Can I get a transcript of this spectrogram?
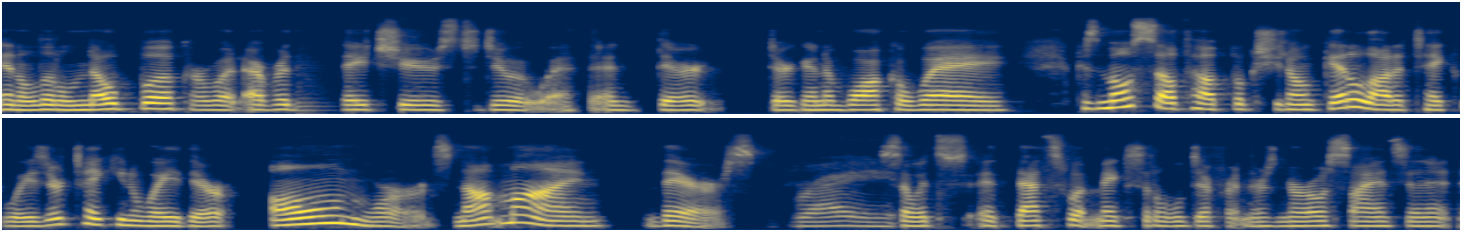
in a little notebook or whatever they choose to do it with and they're they're going to walk away. Because most self-help books you don't get a lot of takeaways. They're taking away their own words not mine theirs. Right. So it's it, that's what makes it a little different. There's neuroscience in it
